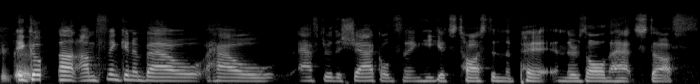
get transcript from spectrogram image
You're good. it goes on. I'm thinking about how after the shackled thing, he gets tossed in the pit, and there's all that stuff.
